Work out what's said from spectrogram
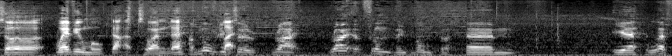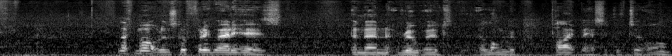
So where have you moved that up to, Andy? I've moved Like- it to right, right up front the bumper. Um, yeah, left, left motor and stuff for it where it is, and then routed along the pipe basically to home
